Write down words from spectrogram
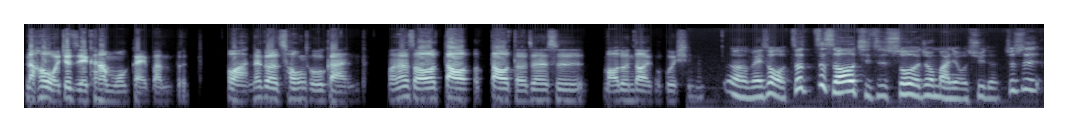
然后我就直接看到魔改版本，哇，那个冲突感，我那时候道道德真的是矛盾到一个不行。嗯，没错，这这时候其实说的就蛮有趣的，就是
